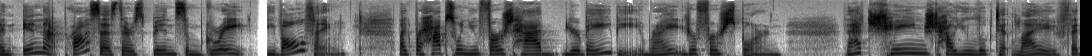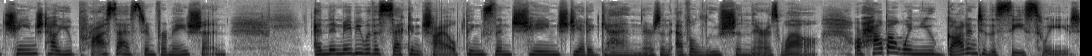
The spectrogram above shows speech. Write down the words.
And in that process, there's been some great evolving. Like perhaps when you first had your baby, right? Your firstborn. That changed how you looked at life, that changed how you processed information. And then maybe with a second child, things then changed yet again. There's an evolution there as well. Or how about when you got into the C suite,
